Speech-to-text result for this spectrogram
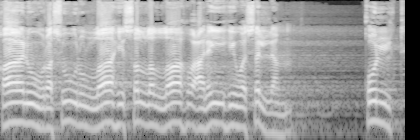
قالوا رسول الله صلى الله عليه وسلم. قلت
